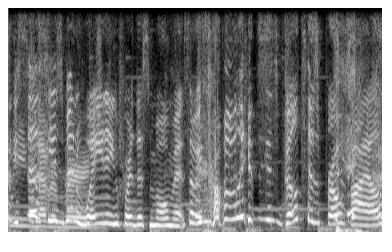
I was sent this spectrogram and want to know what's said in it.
Please He says never he's been waiting for this moment, so he probably he's built his profile.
